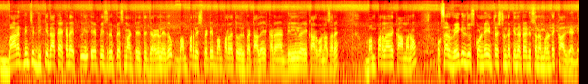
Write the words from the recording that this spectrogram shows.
బానెట్ నుంచి డిక్కీ దాకా ఎక్కడ ఏ- పీస్ రీప్లేస్మెంట్ అయితే జరగలేదు. బంపర్లు ఇచ్చిపెట్టి బంపర్లు అయితే వదిలిపెట్టాలి. ఎక్కడ ఢిల్లీలో ఏ కార్ కొన్నా సరే. బంపర్లు అనేది కామన్ ఒకసారి వెహికల్ చూసుకోండి. ఇంట్రెస్ట్ ఉంటే కింద టైటిల్స్ నెంబర్ ఉంటే కాల్ చేయండి.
